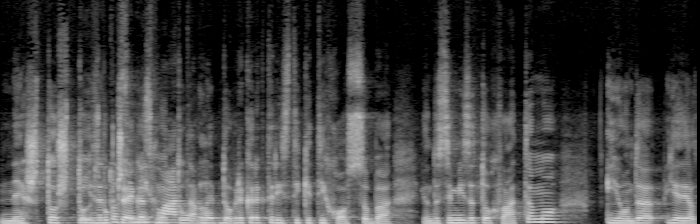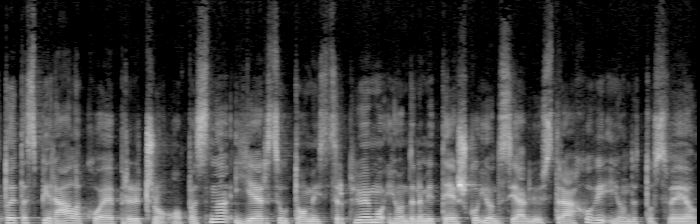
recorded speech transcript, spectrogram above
nešto što, zbog čega smo hvatamo. tu, lep, dobre karakteristike tih osoba i onda se mi za to hvatamo I onda je, jel, to je ta spirala koja je prilično opasna jer se u tome iscrpljujemo i onda nam je teško i onda se javljaju strahovi i onda to sve jel,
